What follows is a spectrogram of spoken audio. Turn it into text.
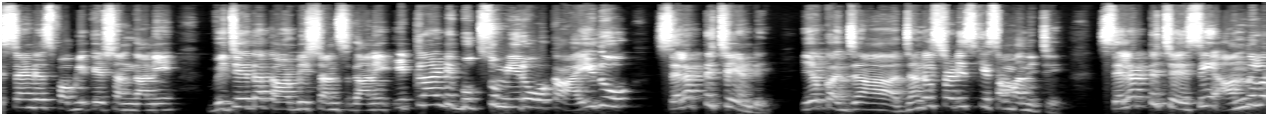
ఎస్ఎండ్ఎస్ పబ్లికేషన్ కానీ విజేత కాంపిటీషన్స్ కానీ ఇట్లాంటి బుక్స్ మీరు ఒక ఐదు సెలెక్ట్ చేయండి. ఈ యొక్క జనరల్ స్టడీస్కి సంబంధించి. సెలెక్ట్ చేసి అందులో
